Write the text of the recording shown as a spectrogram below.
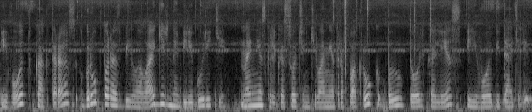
И вот, как-то раз группа разбила лагерь на берегу реки. На несколько сотен километров вокруг был только лес и его обитатели.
